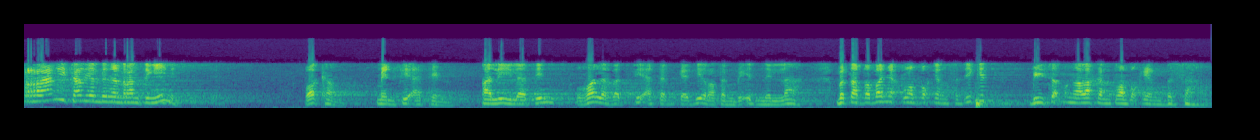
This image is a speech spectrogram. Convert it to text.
perangi kalian dengan ranting ini. Wakam min fi'atin qalilatin ghalabat fi'atan kathiratan biidnillah. Betapa banyak kelompok yang sedikit bisa mengalahkan kelompok yang besar.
